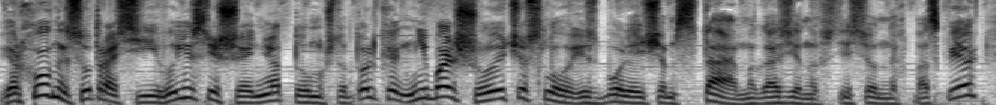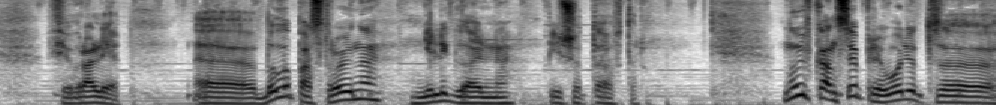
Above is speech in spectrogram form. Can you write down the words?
Верховный суд России вынес решение о том, что только небольшое число из более чем 100 магазинов, снесенных в Москве в феврале, э, было построено нелегально, пишет автор. Ну и в конце приводит э,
